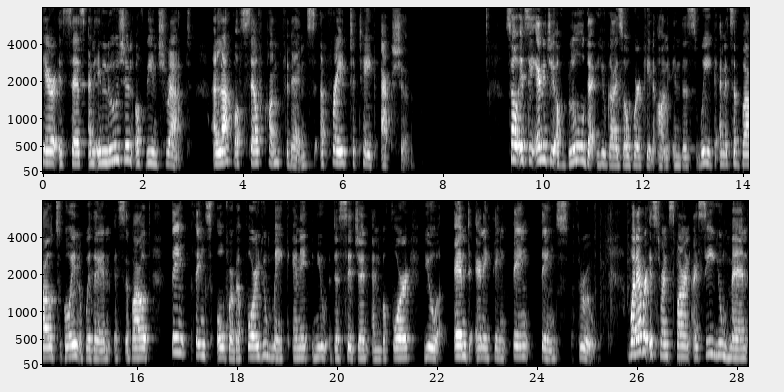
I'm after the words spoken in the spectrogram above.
air, it says an illusion of being trapped, a lack of self-confidence, afraid to take action. So it's the energy of blue that you guys are working on in this week. And it's about going within. It's about think things over before you make any new decision and before you end anything. Think things through whatever is transpiring i see you men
